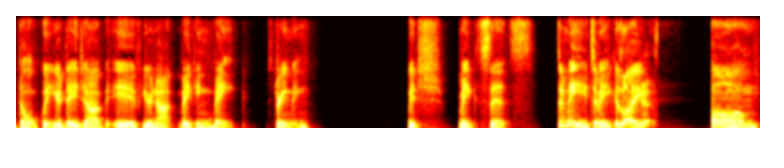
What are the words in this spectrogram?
don't quit your day job if you're not making bank streaming, which makes sense to me. To me, because like, yes. um,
